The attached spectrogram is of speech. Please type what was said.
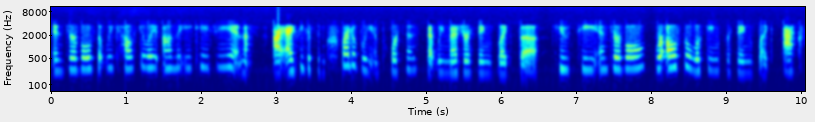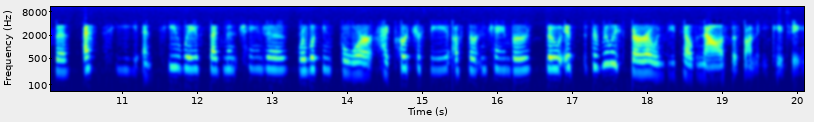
Intervals that we calculate on the EKG, and I, I think it's incredibly important that we measure things like the QT interval. We're also looking for things like axis, ST, and T wave segment changes. We're looking for hypertrophy of certain chambers. So it's a really thorough and detailed analysis on the EKG.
